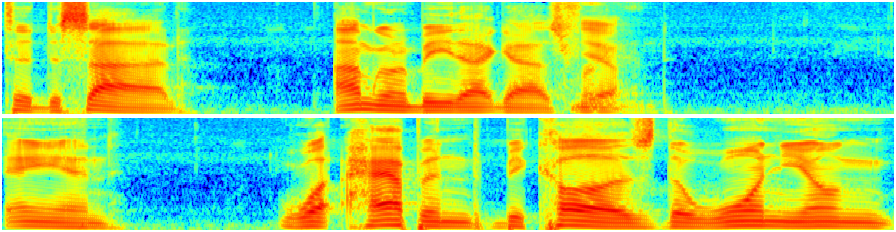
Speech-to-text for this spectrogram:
to decide I'm going to be that guy's Yeah. friend. And what happened because the one young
